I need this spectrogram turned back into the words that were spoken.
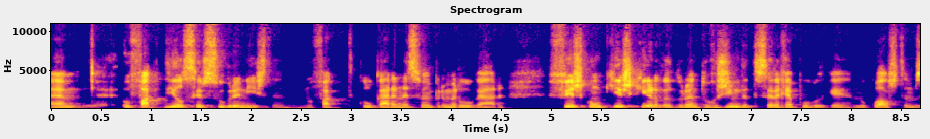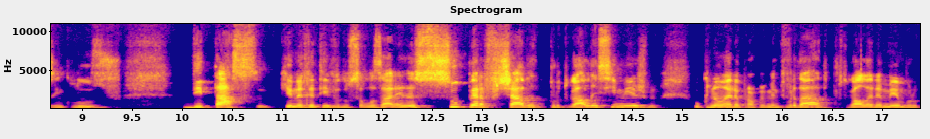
um, o facto de ele ser soberanista, no facto de colocar a nação em primeiro lugar, fez com que a esquerda, durante o regime da Terceira República, no qual estamos inclusos, ditasse que a narrativa do Salazar era super fechada de Portugal em si mesmo, o que não era propriamente verdade. Portugal era membro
